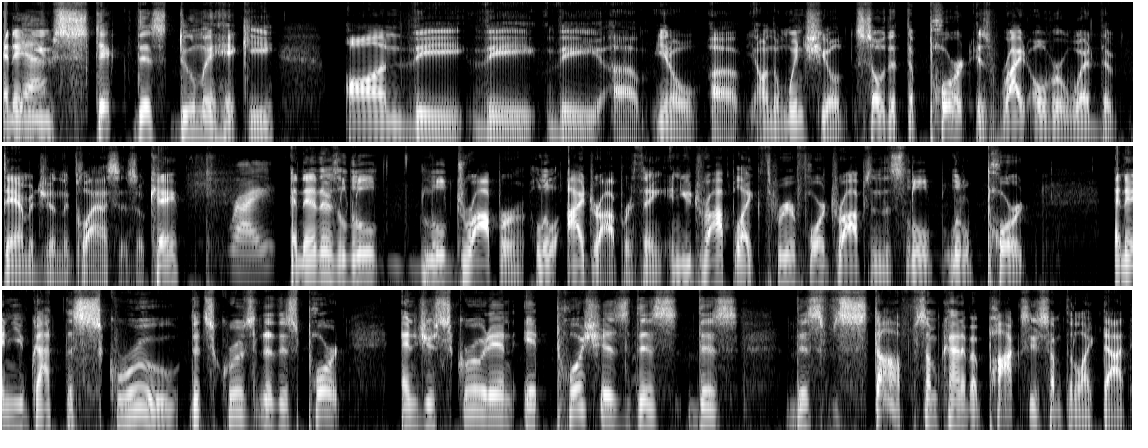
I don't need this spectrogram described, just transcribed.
And then Yeah. you stick this doohickey on the the the uh, you know uh, on the windshield so that the port is right over where the damage in the glass is. Okay. right. And then there's a little little dropper, a little eyedropper thing, and you drop like three or four drops in this little little port, and then you've got the screw that screws into this port, and as you screw it in, it pushes this this this stuff, some kind of epoxy, something like that,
